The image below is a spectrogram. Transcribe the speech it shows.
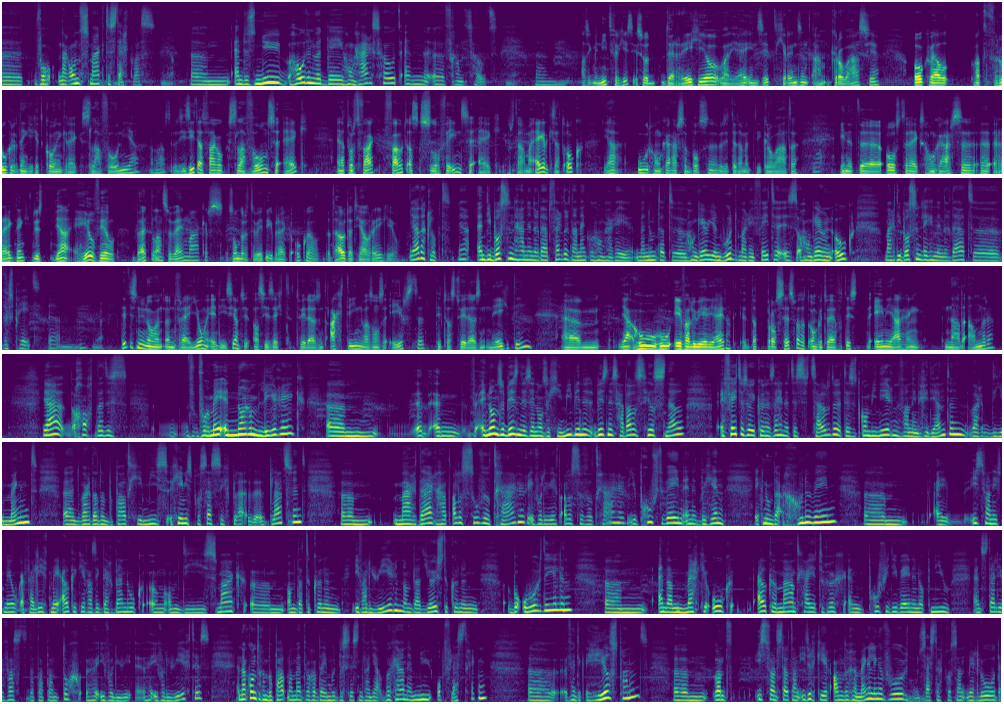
voor, naar ons smaak te sterk was. Ja. Um, en dus nu houden we het bij Hongaars hout en Frans hout. Ja. Um, Als ik me niet vergis, is zo de regio waar jij in zit, grenzend aan Kroatië, ook wel wat vroeger, denk ik, het koninkrijk Slavonia was. Dus je ziet dat vaak ook Slavoonse eik. En dat wordt vaak fout als Sloveense eik vertaald. Maar eigenlijk is dat ook ja, oer-Hongaarse bossen. We zitten dan met die Kroaten Ja. In het uh, Oostenrijks-Hongaarse uh, Rijk, denk ik. Dus ja, heel veel buitenlandse wijnmakers, zonder het te weten, gebruiken ook wel het hout uit jouw regio. Ja, dat klopt. Ja. En die bossen gaan inderdaad verder dan enkel Hongarije. Men noemt dat uh, Hungarian wood, maar in feite is Hungarian oak. Maar die bossen liggen inderdaad verspreid. Ja. Mm, ja. Dit is nu nog een, een, vrij jonge editie, want als je zegt 2018 was onze eerste, dit was 2019. Um, ja, hoe, hoe evalueer jij dat, dat proces, wat het ongetwijfeld is, de ene jaargang na de andere? Ja, goh, dat is voor mij enorm leerrijk. Um, en in onze business, in onze chemiebusiness, gaat alles heel snel. In feite zou je kunnen zeggen, het is hetzelfde. Het is het combineren van ingrediënten waar die je mengt, uh, waar dat een bepaald chemisch, chemisch proces zich pla plaatsvindt. Um, maar daar gaat alles zoveel trager, evolueert alles zoveel trager. Je proeft wijn in het begin, ik noem dat groene wijn. Um, hij, Istvan heeft mij ook, enfin, leert mij elke keer als ik daar ben ook om, die smaak, um, om dat te kunnen evalueren, om dat juist te kunnen beoordelen. Um, en dan merk je ook, elke maand ga je terug en proef je die wijnen opnieuw en stel je vast dat dat dan toch geëvalueerd is. En dan komt er een bepaald moment waarop dat je moet beslissen van ja, we gaan hem nu op fles trekken. Uh, vind ik heel spannend, um, want Istvan stelt dan iedere keer andere mengelingen voor. 60% Merlot,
